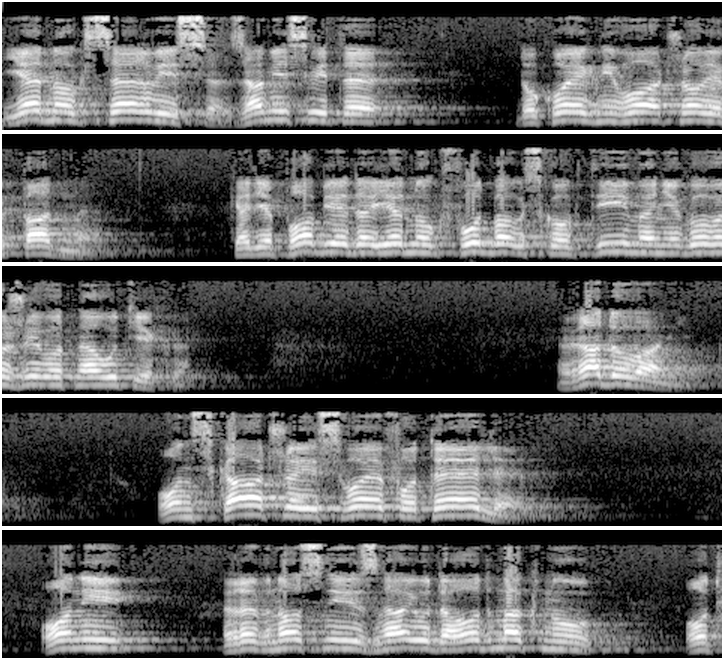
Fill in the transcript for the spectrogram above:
jednog servisa. Zamislite do kojeg nivoa čovjek padne. Kad je pobjeda jednog futbalskog tima njegova životna utjeha. Radovanje. On skače iz svoje fotelje. Oni revnosniji znaju da odmaknu od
